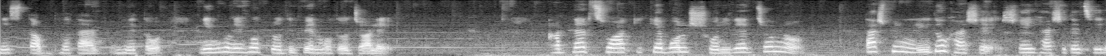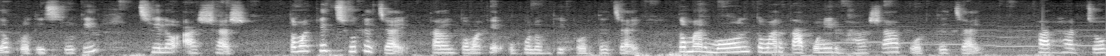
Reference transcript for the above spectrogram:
নিস্তব্ধতার ভেতর নিভু নিভু প্রদীপের মতো জলে আপনার ছোঁয়া কি কেবল শরীরের জন্য? তাসফিন মৃদু হাসে। সেই হাসিতে ছিল প্রতিশ্রুতি, ছিল আশ্বাস। তোমাকে ছুতে চাই, কারণ তোমাকে উপলব্ধি করতে চাই। তোমার মন, তোমার কাঁপুনির ভাষা পড়তে চাই। ফারহার চোখ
